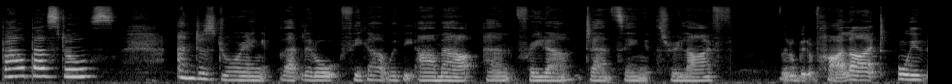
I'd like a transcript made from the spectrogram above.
Power Pastels and just drawing that little figure with the arm out and Frida dancing through life. A little bit of highlight with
